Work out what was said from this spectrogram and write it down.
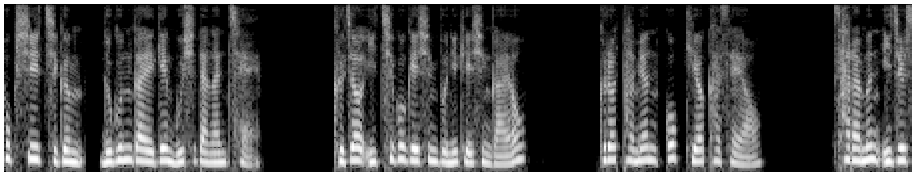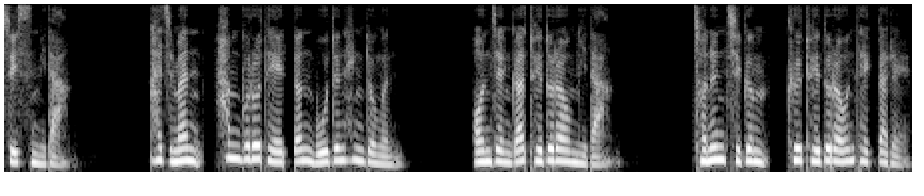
혹시 지금 누군가에게 무시당한 채 그저 잊히고 계신 분이 계신가요? 그렇다면 꼭 기억하세요. 사람은 잊을 수 있습니다. 하지만 함부로 대했던 모든 행동은 언젠가 되돌아옵니다. 저는 지금 그 되돌아온 대가를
